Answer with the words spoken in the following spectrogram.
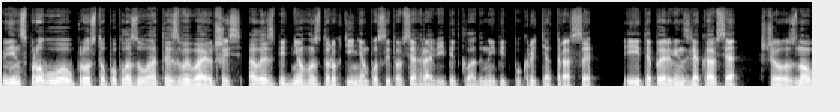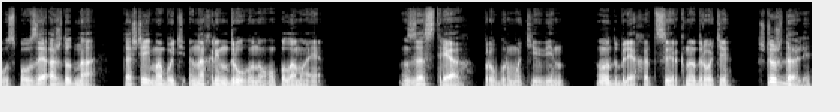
Він спробував просто поплазувати, звиваючись, але з під нього з торохтінням посипався гравій, підкладений під покриття траси, і тепер він злякався, що знову сповзе аж до дна, та ще й, мабуть, нахрін другу ногу поламає. Застряг, пробурмотів він. От бляха, цирк на дроті. Що ж далі?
